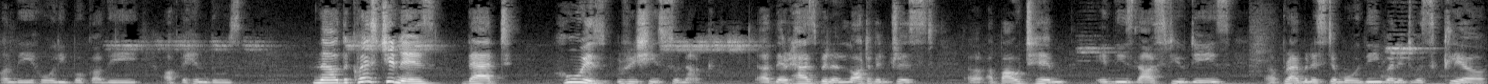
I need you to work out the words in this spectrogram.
on the holy book of the of the Hindus. Now, the question is that who is Rishi Sunak? Uh, there has been a lot of interest uh, about him in these last few days. Uh, Prime Minister Modi, when it was clear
